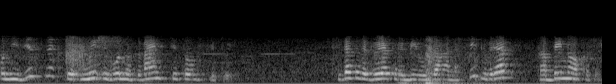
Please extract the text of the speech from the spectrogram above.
он единственный, кто мы его называем Титон Святой. Всегда, когда говорят Раби Уда Наси, говорят Рабейну Акадош.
